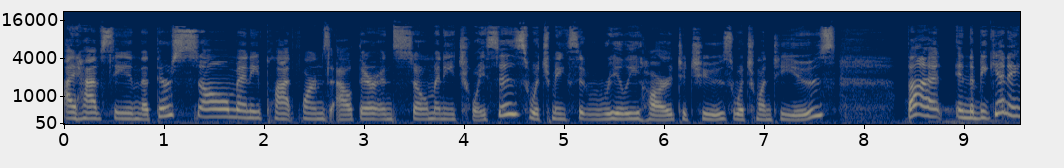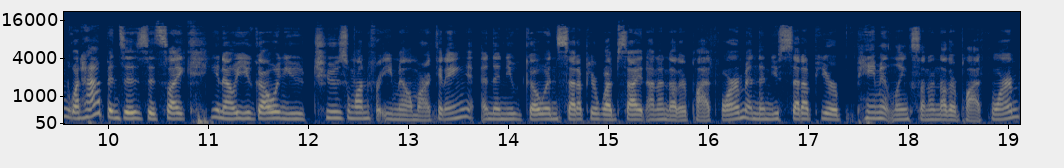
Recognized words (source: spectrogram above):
I have seen that there's so many platforms out there and so many choices, which makes it really hard to choose which one to use. But in the beginning, what happens is it's like, you know, you go and you choose one for email marketing, and then you go and set up your website on another platform, and then you set up your payment links on another platform,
